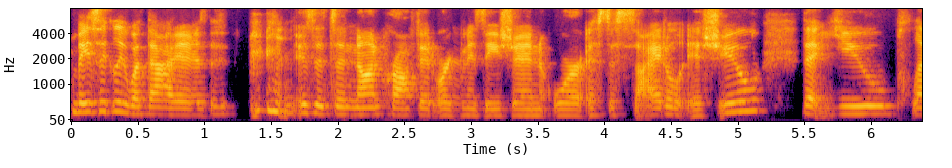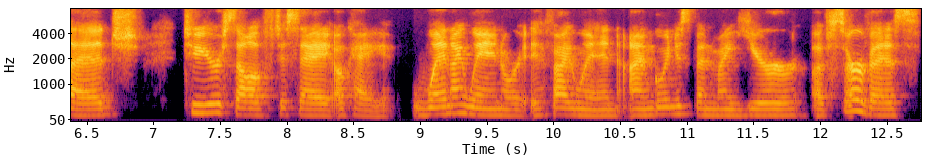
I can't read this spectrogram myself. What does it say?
Basically, what that is, is it's a nonprofit organization or a societal issue that you pledge to yourself to say, okay, when I win or if I win, I'm going to spend my year of service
